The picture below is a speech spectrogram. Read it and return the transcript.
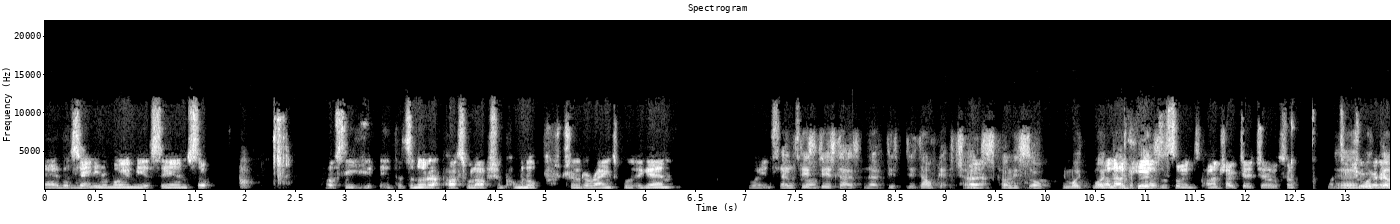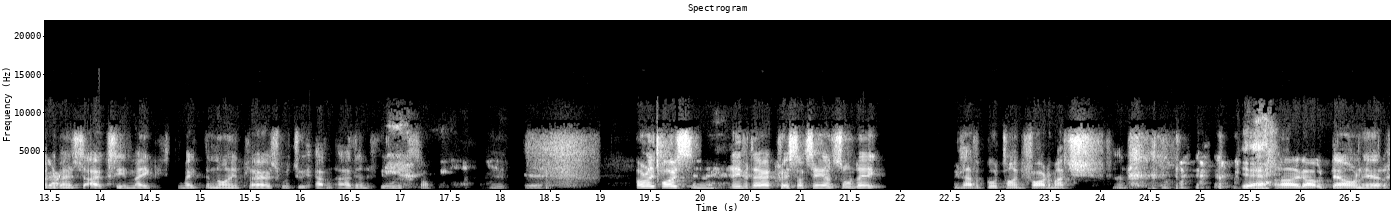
Uh, but Mm. certainly remind me of Simms. So obviously, there's another possible option coming up through the ranks. But again, wait and see. I Yeah, these, suppose. these lads, no, they, they don't get chances, Collie. So he might, might well, be on and the he bench. hasn't signed his contract yet, Joe. So not too Uh, sure might be on the bench to actually make make the nine players, which we haven't had in a few weeks. So, yeah. Yeah. All right, boys, Anyway. leave it there. Chris, I'll see you on Sunday. We'll have a good time before the match. Yeah. I'll go downhill.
